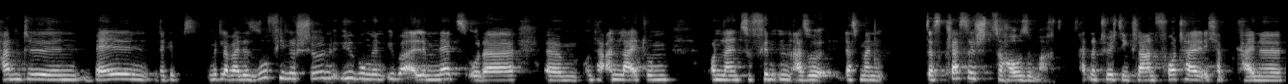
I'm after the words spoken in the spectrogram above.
Hanteln, Bällen. Da gibt es mittlerweile so viele schöne Übungen überall im Netz oder ähm, unter Anleitung online zu finden. Also, dass man das klassisch zu Hause macht. Hat natürlich den klaren Vorteil, ich habe keine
